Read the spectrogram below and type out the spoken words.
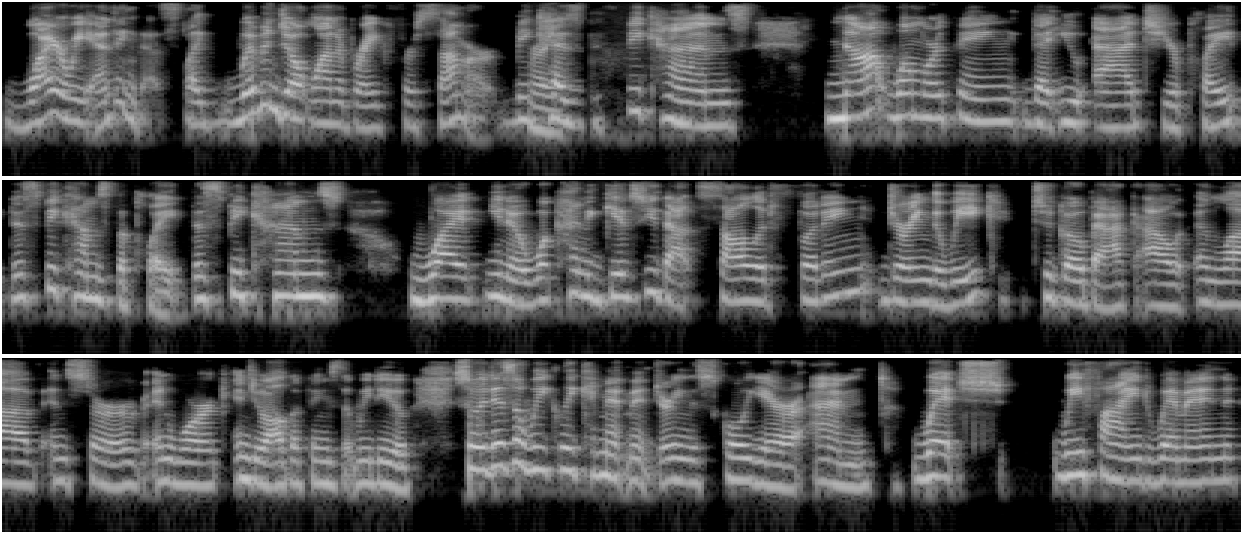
why are we ending this? Like women don't want to break for summer because right. this becomes not one more thing that you add to your plate. This becomes the plate. This becomes what, you know, what kind of gives you that solid footing during the week to go back out and love and serve and work and do all the things that we do. So it is a weekly commitment during the school year, um, which we find women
